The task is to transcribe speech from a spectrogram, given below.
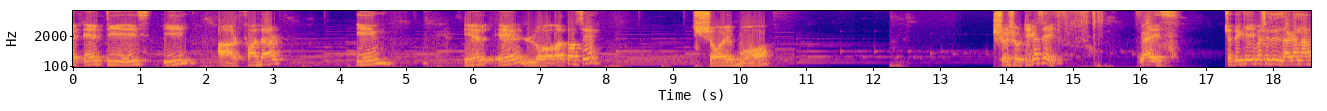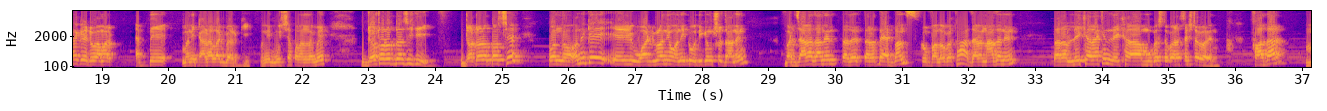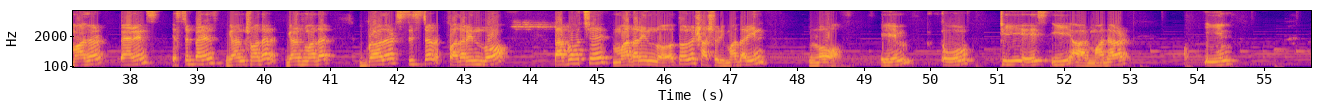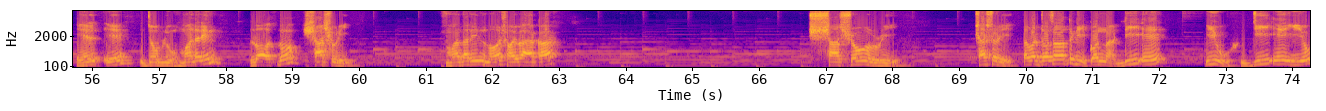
F A T H E R father in L A law অর্থ হচ্ছে শয় ব শ্বশুর, ঠিক আছে? গাইস সে দেখে এই পাশে যদি জায়গা না থাকে একটু আমার আপনি মানে কাড়া লাগবে আর কি মানে মুসা পালান লাগবে। অর্থ আছে কি? অর্থ হচ্ছে কোন অনেকে এই ওয়ার্ডগুলো নিয়ে অনেকে অধিকাংশ জানেন বাট যারা জানেন তাদের, তারা তো অ্যাডভান্স খুব ভালো কথা, আর যারা না জানেন, তারা লেখা রাখেন, লেখা মুখস্থ করার চেষ্টা করেন। Father mother parents step parents grandfather grandmother brother sister father in law তারপর হচ্ছে মাদার ইন ল তো হলো শাশুড়ি mother in law M O T S E R mother in L A W. Mother in law অর্থ শাশুড়ি। Mother in ল সবাই বা আকার শাশুড়ি। শাশুড়ি। তারপর যথাযথ কি? কন্যা। D A U D A U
